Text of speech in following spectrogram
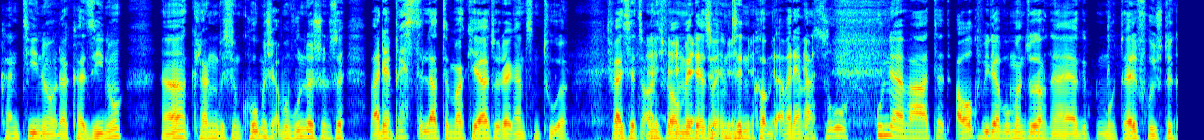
Kantine oder Casino. Ja, klang ein bisschen komisch, aber wunderschönste, war der beste Latte Macchiato der ganzen Tour. Ich weiß jetzt auch nicht, warum mir der so im Sinn kommt, aber der war so unerwartet, auch wieder, wo man so sagt, naja, gibt ein Hotelfrühstück.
